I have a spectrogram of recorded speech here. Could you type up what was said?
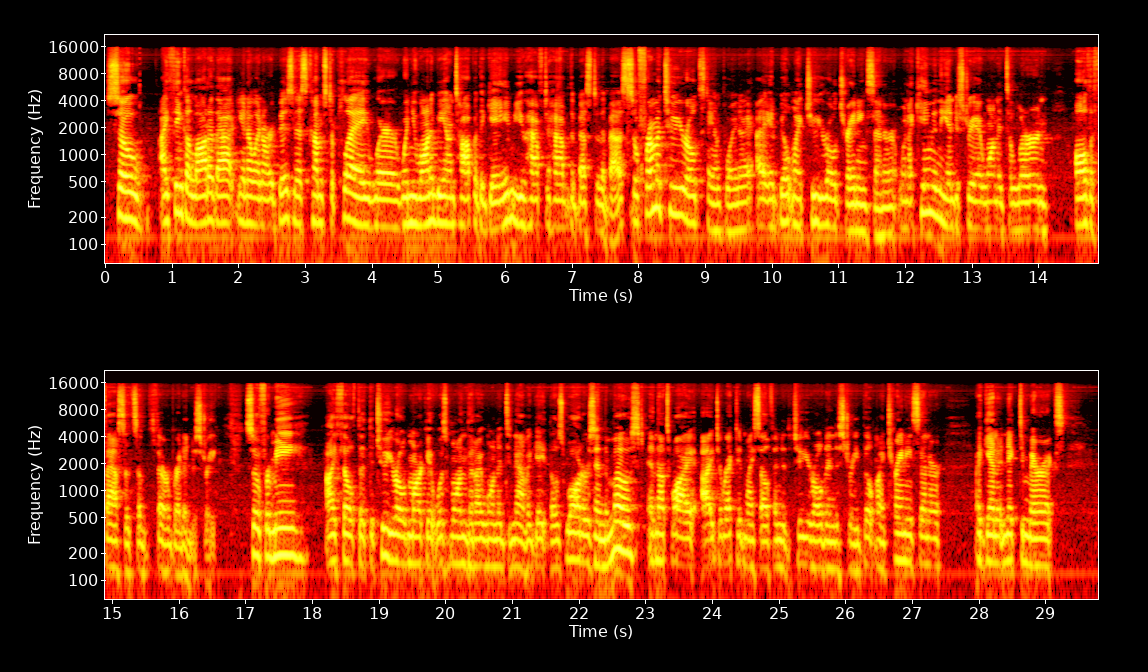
So I think a lot of that, you know, in our business comes to play where when you want to be on top of the game, you have to have the best of the best. So, from a two year old standpoint, I, I had built my two year old training center. When I came in the industry, I wanted to learn all the facets of the thoroughbred industry. So, for me, I felt that the two year old market was one that I wanted to navigate those waters in the most. And that's why I directed myself into the two year old industry, built my training center again at Nick de Merics.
